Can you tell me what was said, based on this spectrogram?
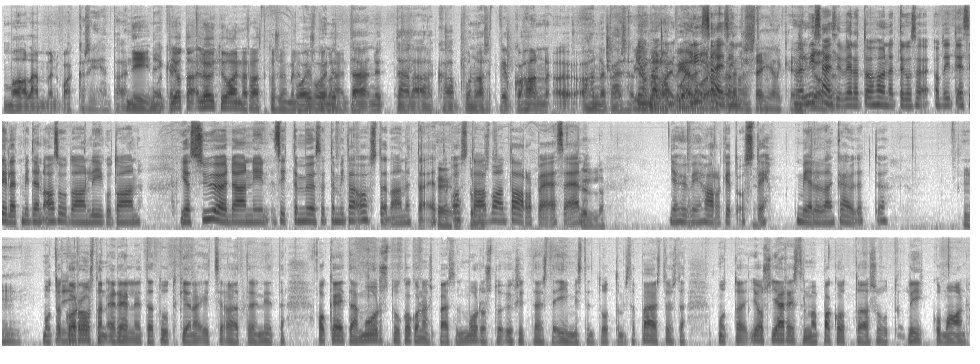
maalämmön vaikka siihen. Tai niin, niinkö? mutta jota, löytyy aina ratkaisuja, millä Voi voi, nyt, tää, nyt täällä alkaa punaiset vilkko. Hanna, Hanna Kaisa. Joo, mä, vielä lisäisin, sen jälkeen. mä lisäisin Joo. vielä tuohon, että kun sä otit esille, että miten asutaan, liikutaan ja syödään, niin sitten myös, että mitä ostetaan, että, että ostaa vaan tarpeeseen. Kyllä. Ja hyvin harkitusti, mielellään käytettyä. Hmm. Mutta niin. korostan edelleen, että tutkijana itse ajattelen niin, että okei, tämä muodostuu, kokonaispäästöt muodostuu yksittäisten ihmisten tuottamista päästöistä, mutta jos järjestelmä pakottaa sinut liikkumaan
